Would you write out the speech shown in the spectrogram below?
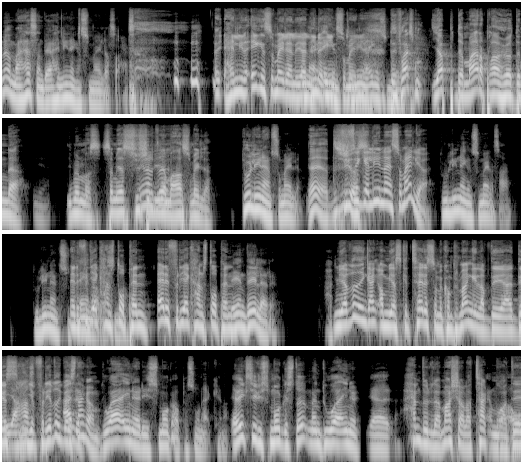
Problemet med Hassan, det er, at han ligner ikke en somalier. Så. Han ligner ikke en somalier, jeg ligner en somalier. Ligner ikke en Det er somalier. faktisk, jeg, det er mig, der plejer at høre den der. Ja. Imellem os. Som jeg synes, jeg du ligner det? meget somalier. Du ligner en somalier. Ja, ja, det synes synes jeg ikke, jeg ligner en somalier? Du ligner ikke en somalier, så. Du ligner en Er det fordi, jeg ikke har en stor pande? Er det fordi, jeg ikke har en stor Det pande? er en del af det. Men jeg ved ikke engang, om jeg skal tage det som et kompliment, eller om det er det, Jeg har- jeg, fordi jeg ved ikke, hvad jeg snakker om. Du er en af de smukkere personer, jeg kender. Jeg vil ikke sige de smukkeste, men du er en af... Ja, Alhamdulillah, mashallah, tak, bror. Det,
